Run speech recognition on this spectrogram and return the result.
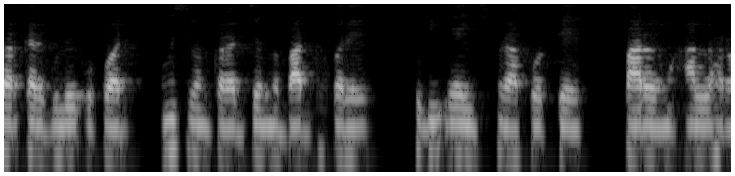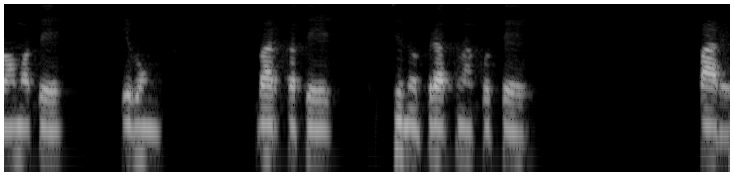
দরকারগুলোর উপর অনুশীলন করার জন্য বাধ্য করে তুমি এই সূরা পড়তে পারো এবং আল্লাহর রহমতে এবং বারকাতের জন্য প্রার্থনা করতে পারে।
